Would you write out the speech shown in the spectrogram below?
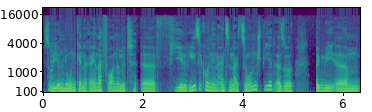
so wie Union generell nach vorne mit äh, viel Risiko in den einzelnen Aktionen spielt. Also irgendwie ähm,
